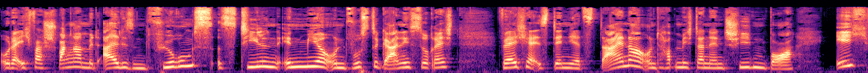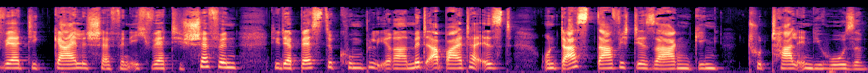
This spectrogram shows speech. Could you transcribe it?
oder ich war schwanger mit all diesen Führungsstilen in mir und wusste gar nicht so recht, welcher ist denn jetzt deiner und habe mich dann entschieden, boah, ich werde die geile Chefin. Ich werde die Chefin, die der beste Kumpel ihrer Mitarbeiter ist. Und das, darf ich dir sagen, ging total in die Hose.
